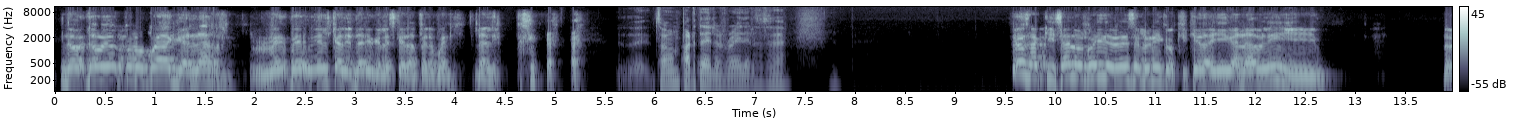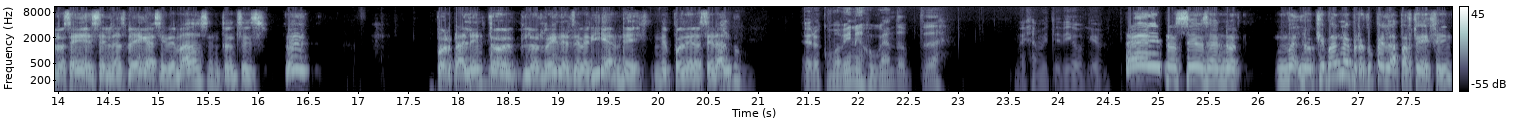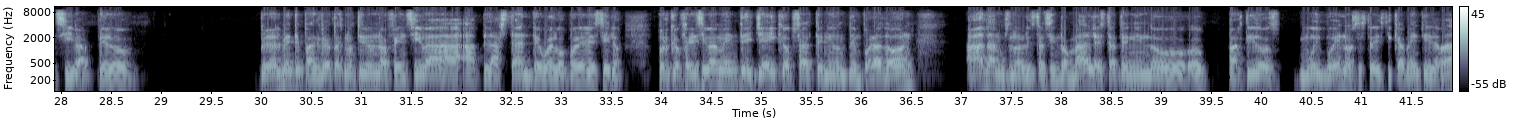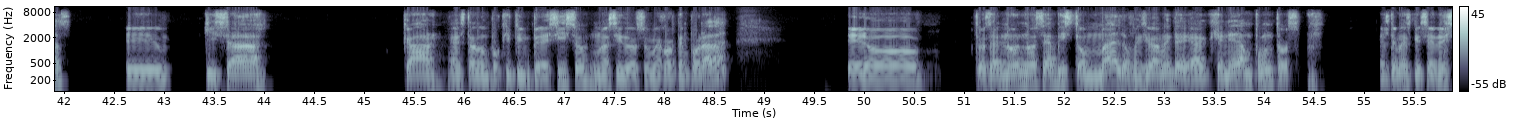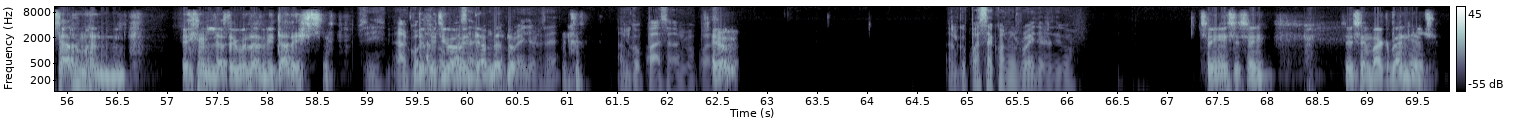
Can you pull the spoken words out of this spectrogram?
no, no veo cómo puedan ganar. Ve, ve- ve el calendario que les queda, pero bueno, dale. Eh, Son parte de los Raiders, o sea. O sea, quizá los Raiders es el único que queda ahí ganable y no lo sé, es en Las Vegas y demás. Entonces, eh, por talento, los Raiders deberían de, de poder hacer algo. Pero como vienen jugando, ah, déjame te digo que Eh, no sé, o sea, no, no- lo que más me preocupa es la parte defensiva, pero realmente Patriotas no tiene una ofensiva aplastante o algo por el estilo, porque ofensivamente Jacobs ha tenido un temporadón, Adams no le está haciendo mal, está teniendo oh, partidos muy buenos estadísticamente y demás. Eh, quizá Carr ha estado un poquito impreciso, no ha sido su mejor temporada, pero o sea, no, no se han visto mal ofensivamente, ah, generan puntos. El tema es que se desarman en las segundas mitades. sí, algo, algo pasa Defensivamente con los hablando. Raiders, ¿eh? Algo pasa, algo pasa. Algo pasa con los Raiders, digo. sí, sí, sí. Ese McDaniel,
